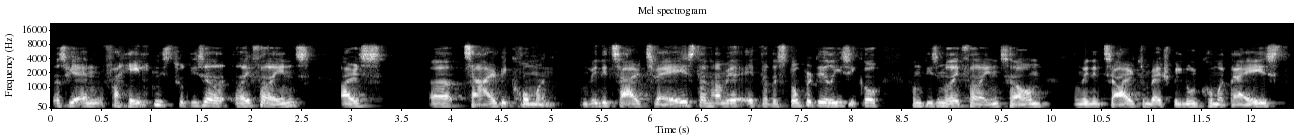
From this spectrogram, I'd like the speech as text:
dass wir ein Verhältnis zu dieser Referenz als äh, Zahl bekommen. Und wenn die Zahl 2 ist, dann haben wir etwa das doppelte Risiko von diesem Referenzraum. Und wenn die Zahl zum Beispiel 0,3 ist,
